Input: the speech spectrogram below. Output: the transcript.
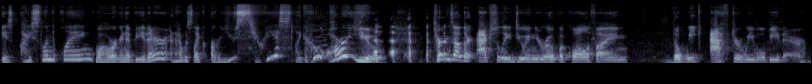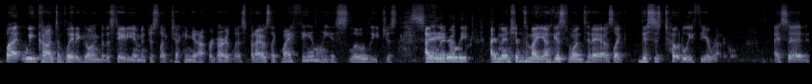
Is Iceland playing while we're going to be there? And I was like, Are you serious? Like, who are you? Turns out they're actually doing Europa qualifying the week after we will be there. But we contemplated going to the stadium and just like checking it out regardless. But I was like, my family is slowly just. Same. I literally, I mentioned to my youngest one today, I was like, this is totally theoretical. I said,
